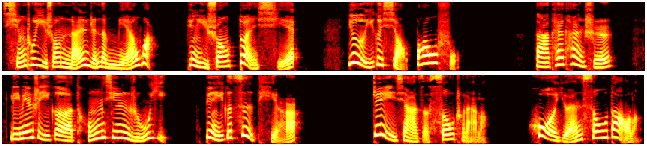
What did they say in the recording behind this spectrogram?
擎出一双男人的棉袜，并一双缎鞋，又有一个小包袱。打开看时，里面是一个同心如意，并一个字帖儿。这一下子搜出来了。货源搜到了，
